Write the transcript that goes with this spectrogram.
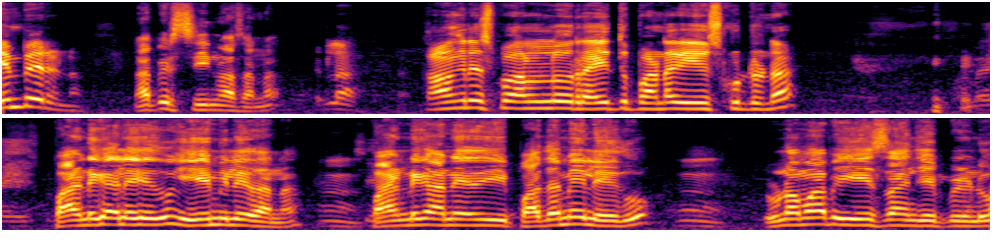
ఏం పేరున్నా? నా పేరు శ్రీనివాస్ అన్న. ఎట్లా? కాంగ్రెస్ పాలనలో రైతు పండగ చేసుకుంటుండా? పండుగ లేదు ఏమీ లేదన్న. పండుగ అనేది పదమే లేదు. రుణమాఫీ చేస్తా అని చెప్పిండు.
